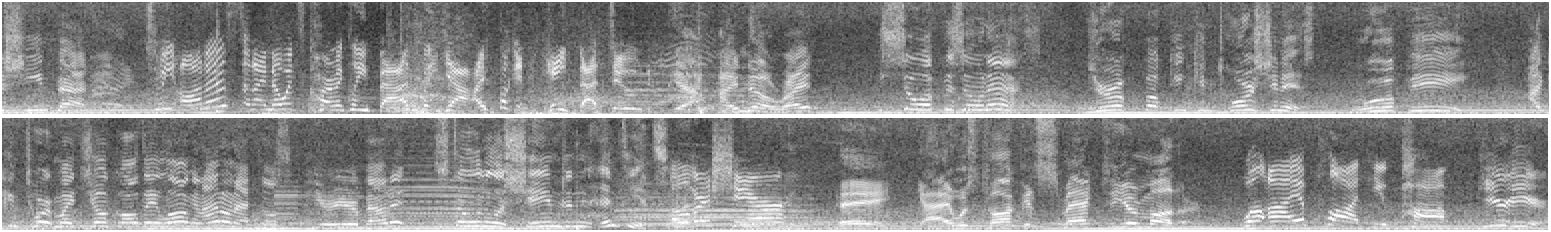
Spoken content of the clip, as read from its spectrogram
machine pattern. To be honest, and I know it's karmically bad, but yeah, I fucking hate that dude. Yeah, I know, right? He's so up his own ass. You're a fucking contortionist. Whoopee. I contort my junk all day long and I don't act all superior about it. Just a little ashamed and empty inside. Overshare. Hey, guy was talking smack to your mother. Well, I applaud you, Pop. Hear, hear.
